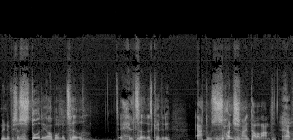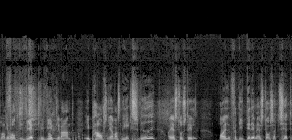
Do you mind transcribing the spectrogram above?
Men når vi så stod deroppe under taget, til halvtaget, lad os kalde det det, er du sunshine, der var varmt. ja, hvor Det var virkelig, virkelig varmt. I pausen, jeg var sådan helt svedig, og jeg stod stille. Og fordi det der med at stå så tæt,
